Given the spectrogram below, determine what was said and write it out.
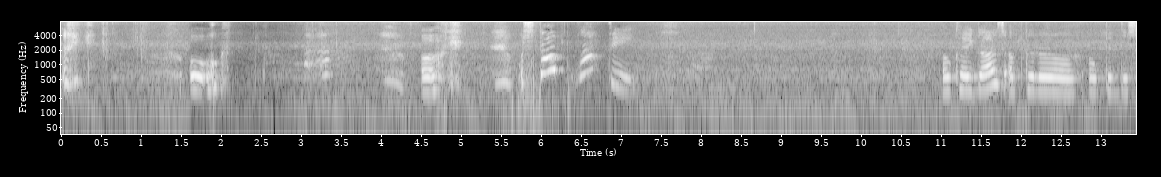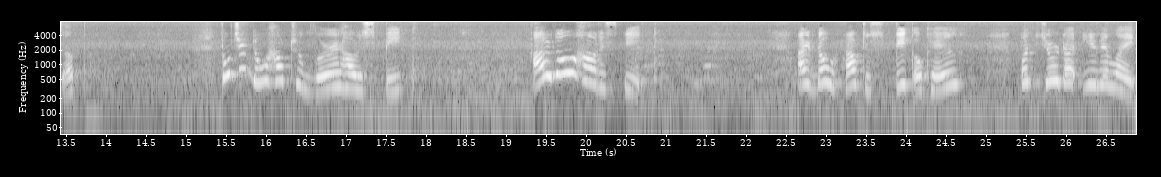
oh. Okay. Well, stop laughing. Okay, guys, I'm gonna open this up. Don't you know how to learn how to speak? I know how to speak. I know how to speak, okay? But you're not even like.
